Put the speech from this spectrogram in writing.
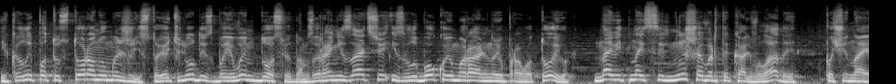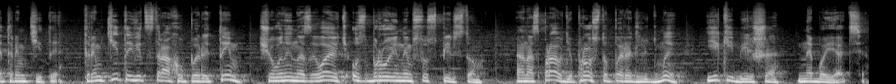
І коли по ту сторону межі стоять люди з бойовим досвідом, з організацією і з глибокою моральною правотою, навіть найсильніша вертикаль влади починає тремтіти. Тремтіти від страху перед тим, що вони називають озброєним суспільством, а насправді просто перед людьми, які більше не бояться.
